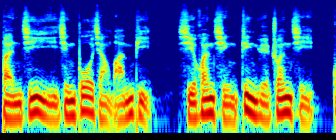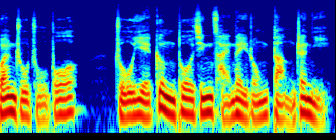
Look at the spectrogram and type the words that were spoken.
本集已经播讲完毕。喜欢请订阅专辑，关注主播主页，更多精彩内容等着你。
